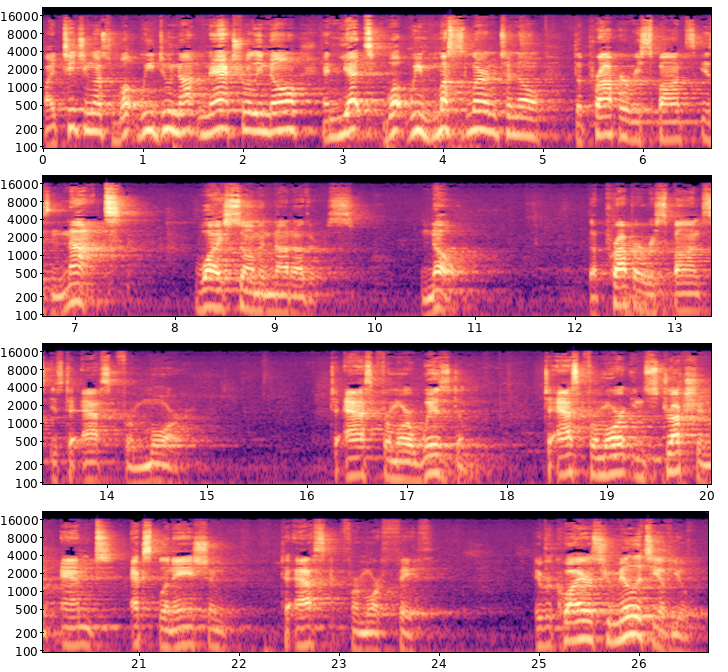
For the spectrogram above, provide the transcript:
by teaching us what we do not naturally know and yet what we must learn to know, the proper response is not why some and not others. No. The proper response is to ask for more, to ask for more wisdom, to ask for more instruction and explanation, to ask for more faith. It requires humility of you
